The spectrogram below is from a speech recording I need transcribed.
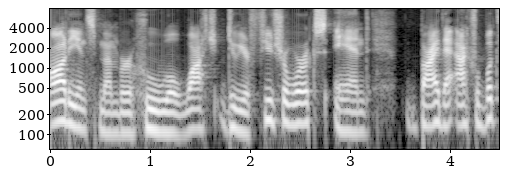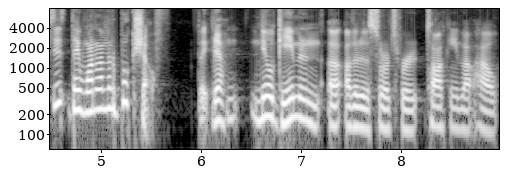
audience member who will watch, do your future works, and buy the actual books. They want on their bookshelf. Like Yeah. Neil Gaiman and uh, other the sorts were talking about how,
